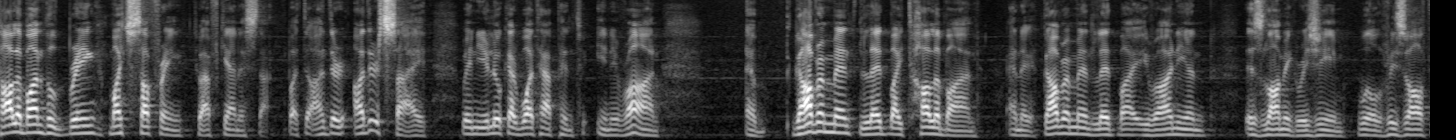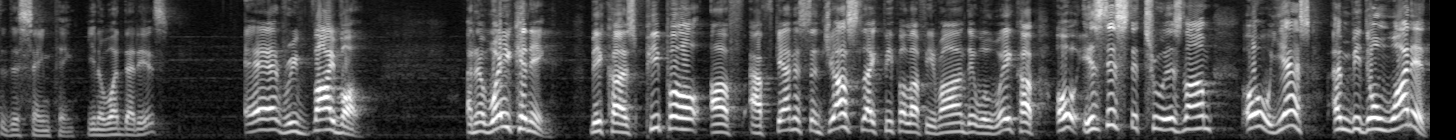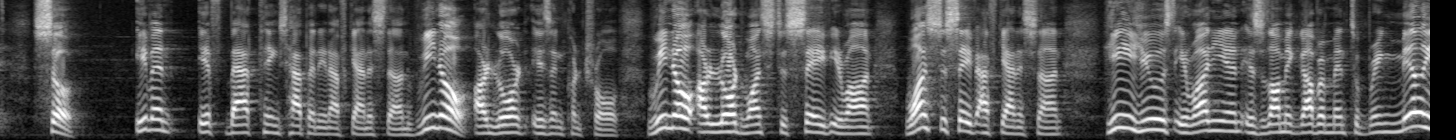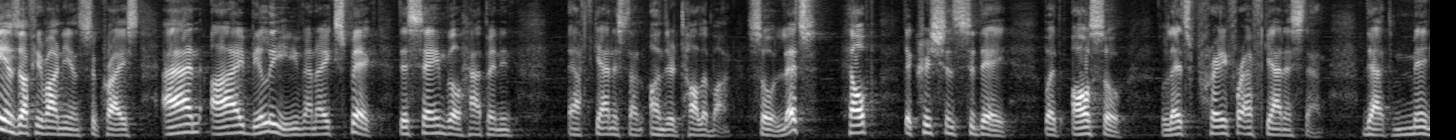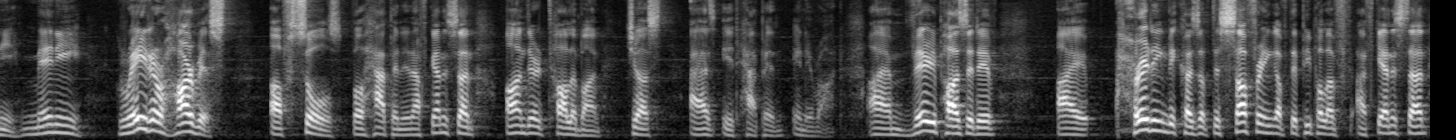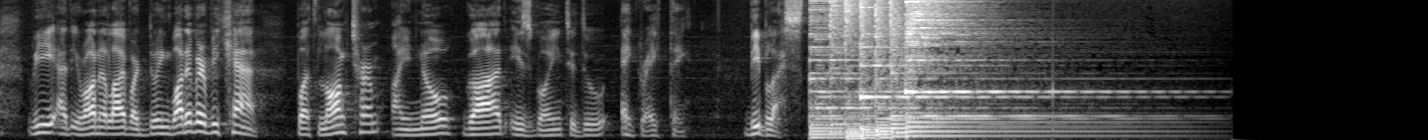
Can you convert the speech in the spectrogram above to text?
Taliban will bring much suffering to Afghanistan. But the other, other side, when you look at what happened in Iran, a government led by Taliban and a government led by Iranian Islamic regime will result in the same thing. You know what that is? A revival, an awakening, because people of Afghanistan, just like people of Iran, they will wake up, oh, is this the true Islam? Oh, yes, and we don't want it. So even if bad things happen in Afghanistan, we know our Lord is in control. We know our Lord wants to save Iran, wants to save Afghanistan. He used Iranian Islamic government to bring millions of Iranians to Christ. And I believe and I expect the same will happen in Afghanistan under Taliban. So let's help the Christians today, but also let's pray for Afghanistan that many, many greater harvest of souls will happen in Afghanistan under Taliban, just as it happened in Iran. I am very positive. I hurting because of the suffering of the people of Afghanistan. We at Iran Alive are doing whatever we can. But long term, I know God is going to do a great thing. Be blessed.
